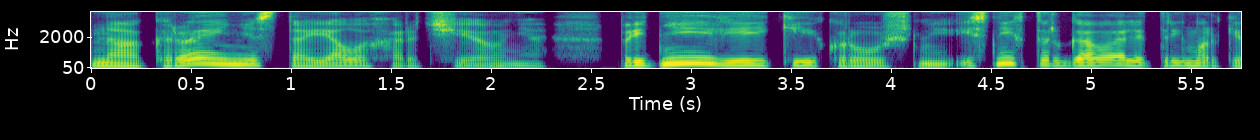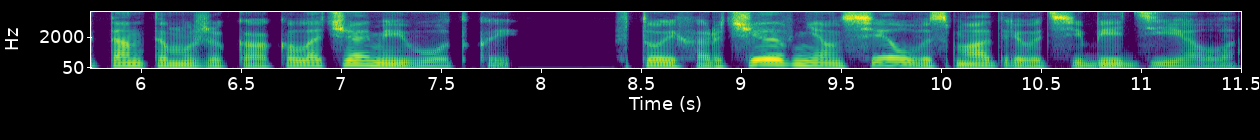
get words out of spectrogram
На окраине стояла харчевня. Пред ней вейки и крошни, и с них торговали три маркетанта-мужика калачами и водкой. В той харчевне он сел высматривать себе дело.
